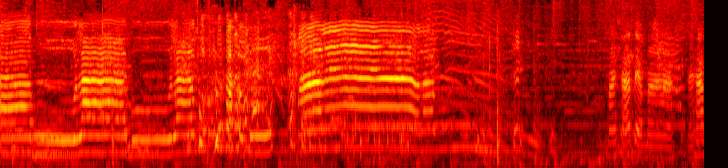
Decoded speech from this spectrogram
าบูลาบูลาบูลาบูมาแล้วลาบูมาช้าแต่มานะครับ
